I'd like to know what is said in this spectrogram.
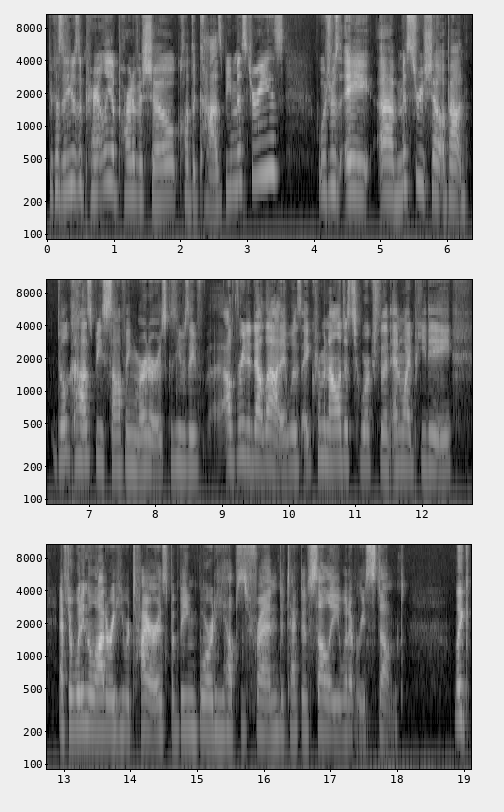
because he was apparently a part of a show called The Cosby Mysteries, which was a uh, mystery show about Bill Cosby solving murders. Because he was a, I'll read it out loud. It was a criminologist who works for the NYPD. After winning the lottery, he retires, but being bored, he helps his friend, Detective Sully, whenever he's stumped. Like,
